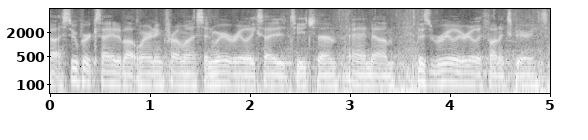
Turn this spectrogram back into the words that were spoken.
uh, super excited about learning from us, and we were really excited to teach them. And um, it was a really really fun experience.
